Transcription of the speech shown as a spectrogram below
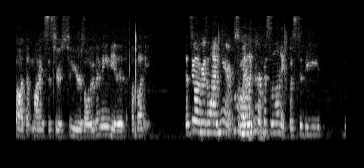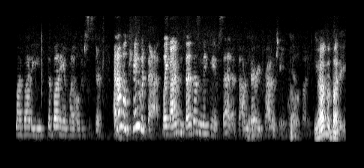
thought that my sister is two years older than me needed a buddy. That's the only reason why I'm here. So my Oh, like yeah. purpose in life was to be my buddy, the buddy of my older sister, and I'm okay with that. Like I'm, that doesn't make me upset. I'm Yeah. very proud of being Yeah. a buddy. You have a buddy.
